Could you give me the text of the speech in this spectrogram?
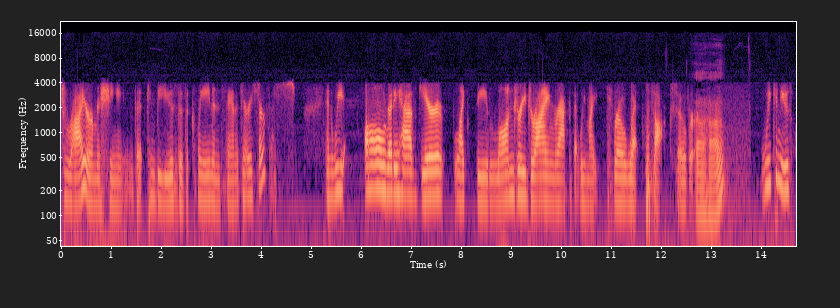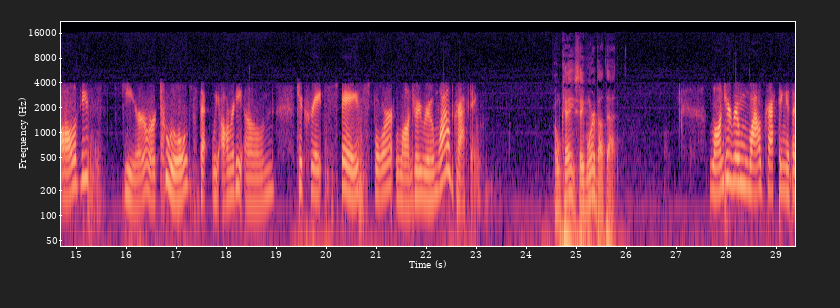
dryer machine that can be used as a clean and sanitary surface. And we already have gear like the laundry drying rack that we might throw wet socks over Uh huh. we can use all of these gear or tools that we already own to create space for laundry room wildcrafting. Okay. Say more about that. Laundry room wildcrafting is a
